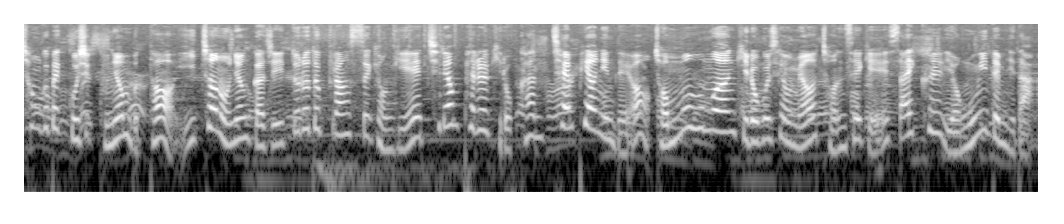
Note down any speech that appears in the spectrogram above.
1999년부터 2005년까지 뚜르드 프랑스 경기에 7연패를 기록한 챔피언인데요. 전무후무한 기록을 세우며 전 세계의 사이클 영웅이 됩니다.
